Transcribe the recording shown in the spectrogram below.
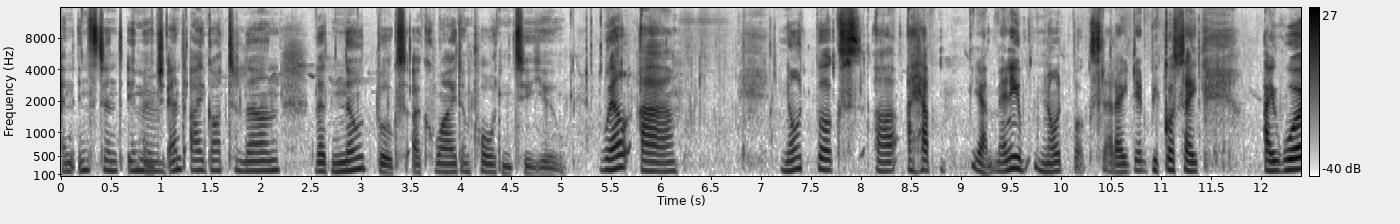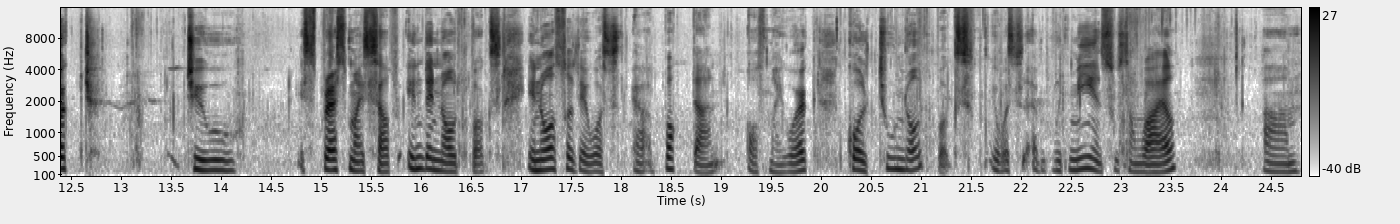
An instant image. And I got to learn that notebooks are quite important to you. Well, uh, notebooks. Uh, I have yeah many notebooks that I did because I I worked to express myself in the notebooks, and also there was a book done of my work called Two Notebooks. It was uh, with me and Susan Weil. Um,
